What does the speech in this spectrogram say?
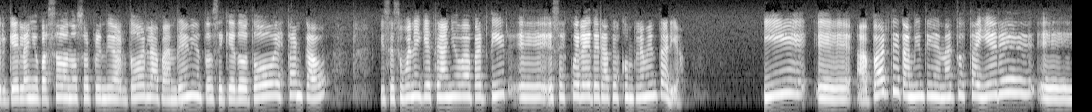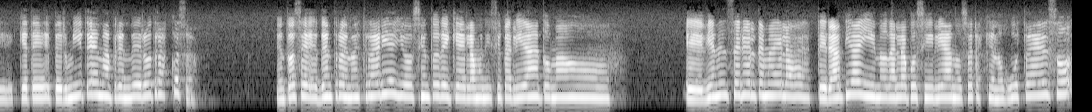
porque el año pasado nos sorprendió a todos la pandemia, entonces quedó todo estancado. Y se supone que este año va a partir eh, esa escuela de terapias complementarias. Y eh, aparte también tienen altos talleres eh, que te permiten aprender otras cosas. Entonces, dentro de nuestra área, yo siento de que la municipalidad ha tomado eh, bien en serio el tema de la terapia y nos dan la posibilidad a nosotras que nos gusta eso,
